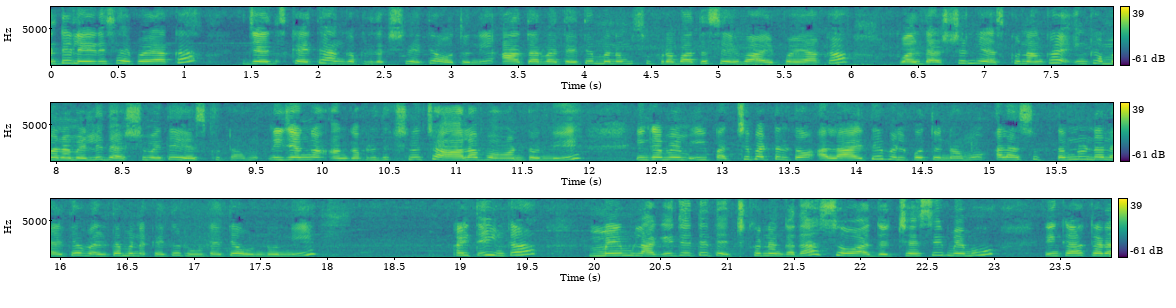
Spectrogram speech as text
అంటే లేడీస్ అయిపోయాక జెంట్స్కి అయితే అంగ ప్రదక్షిణ అయితే అవుతుంది. ఆ తర్వాత అయితే మనం సుప్రభాత సేవ అయిపోయాక వాళ్ళు దర్శనం చేసుకున్నాక ఇంకా మనం వెళ్ళి దర్శనం అయితే చేసుకుంటాము. నిజంగా అంగ ప్రదక్షిణ చాలా బాగుంటుంది. ఇంకా మేము ఈ పచ్చి బట్టలతో అలా అయితే వెళ్ళిపోతున్నాము. అలా సుప్తం నుండి అయితే వెళ్తే మనకైతే రూట్ అయితే ఉంటుంది. అయితే ఇంకా మేము లగేజ్ అయితే తెచ్చుకున్నాం కదా. సో అది వచ్చేసి మేము ఇంకా అక్కడ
